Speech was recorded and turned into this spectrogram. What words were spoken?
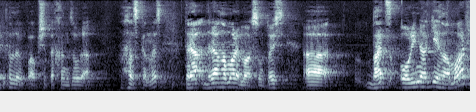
Apple-ը вообще-то խնձոր է»։ Հասկանում ես։ Դրա դրա համար եմ ասում, то есть բայց օրինակի համար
